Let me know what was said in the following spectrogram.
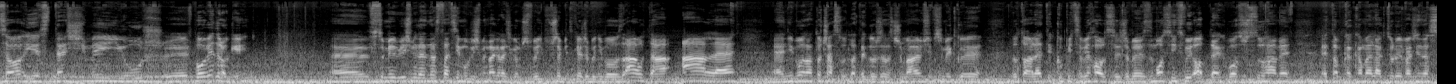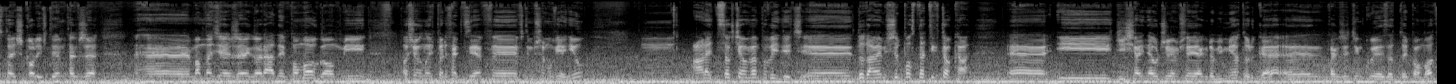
Co? Jesteśmy już e, w połowie drogi. E, W sumie byliśmy na stacji, mogliśmy nagrać jakąś przebi- przebitkę, żeby nie było z auta, ale e, nie było na to czasu, dlatego że zatrzymałem się w sumie e, do toalety kupić sobie holsy, żeby wzmocnić swój oddech, bo słuchamy e, Tomka Kamela, który właśnie nas tutaj szkoli w tym, także mam nadzieję, że jego rady pomogą mi osiągnąć perfekcję w, w tym przemówieniu. Mm, Ale co chciałem wam powiedzieć, dodałem jeszcze post na TikToka i dzisiaj nauczyłem się jak robi miniaturkę, także dziękuję za tutaj pomoc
